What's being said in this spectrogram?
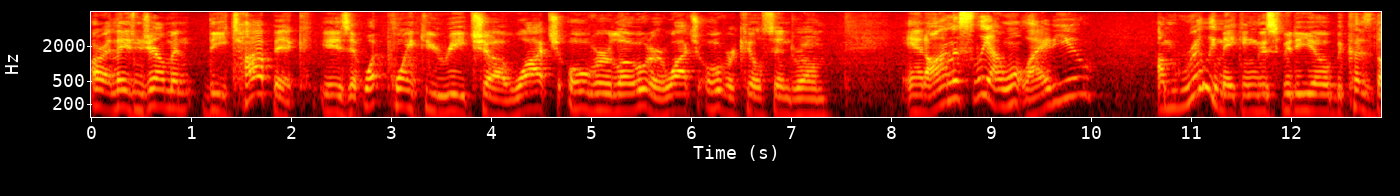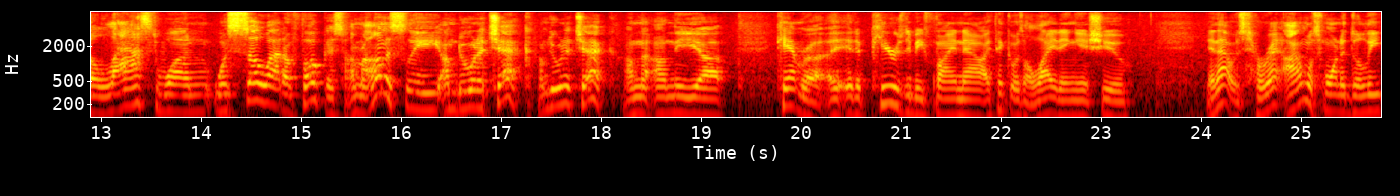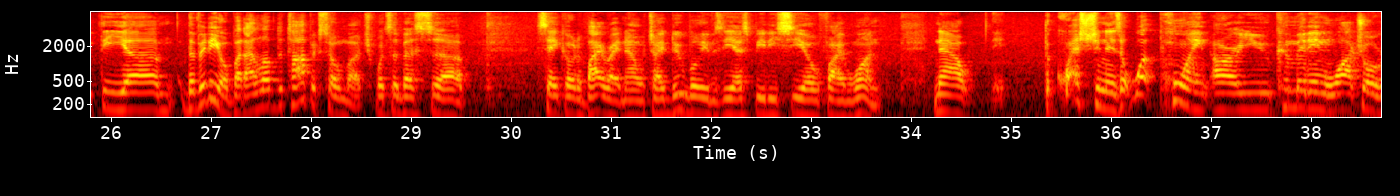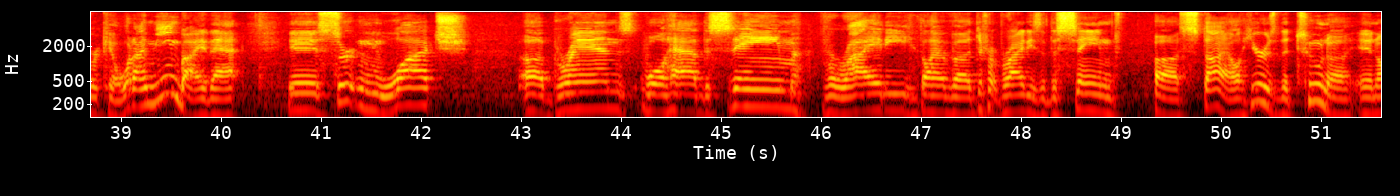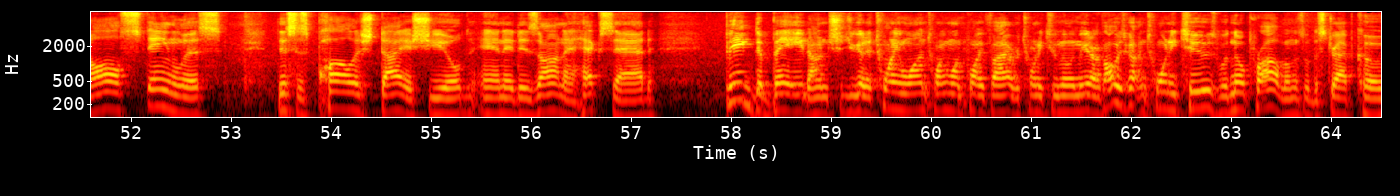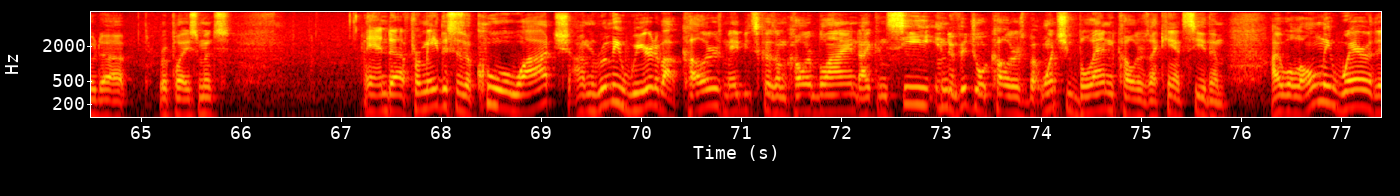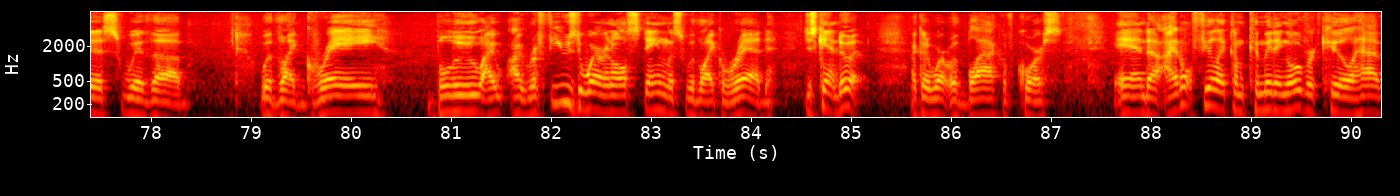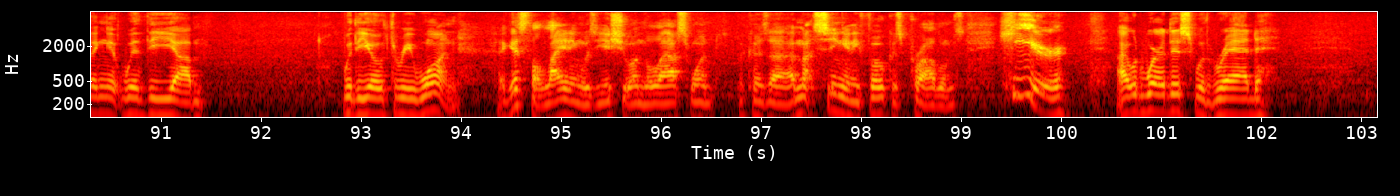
All right, ladies and gentlemen, the topic is at what point do you reach uh, watch overload or watch overkill syndrome? And honestly, I won't lie to you, I'm really making this video because the last one was so out of focus. I'm honestly, I'm doing a check. I'm doing a check on the on the uh, camera. It appears to be fine now. I think it was a lighting issue and that was horrendous. I almost want to delete the uh, the video, but I love the topic so much. What's the best uh, Seiko to buy right now, which I do believe is the SBD 51 Now, the question is, at what point are you committing watch overkill? What I mean by that is certain watch uh, brands will have the same variety. They'll have uh, different varieties of the same uh, style. Here's the tuna in all stainless this is polished Diashield and it is on a Hexad. Big debate on should you get a 21, 21.5 or 22 millimeter. I've always gotten 22s with no problems with the Strapcode uh, replacements. And uh, for me, this is a cool watch. I'm really weird about colors. Maybe it's because I'm colorblind. I can see individual colors, but once you blend colors, I can't see them. I will only wear this with, uh, with like gray, blue. I, I refuse to wear an all stainless with like red. Just can't do it. I could wear it with black, of course. And uh, I don't feel like I'm committing overkill having it with the um, with the 031. I guess the lighting was the issue on the last one because uh, I'm not seeing any focus problems. Here, I would wear this with red,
